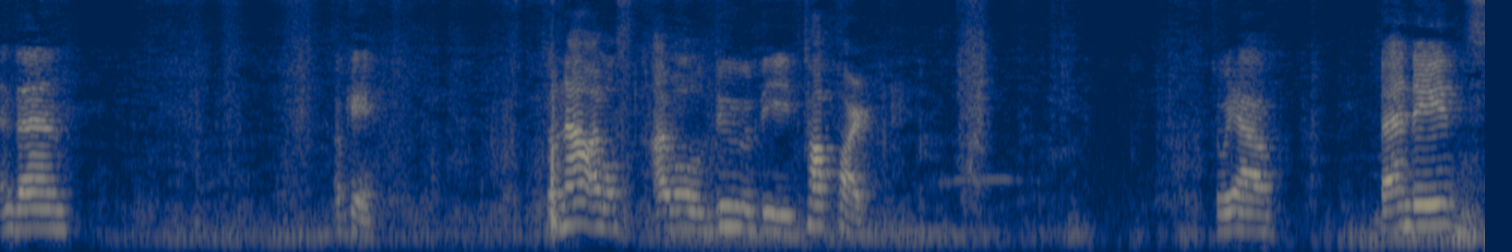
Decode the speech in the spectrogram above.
And then, okay. So now I will, I will do the top part. So we have band-aids,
